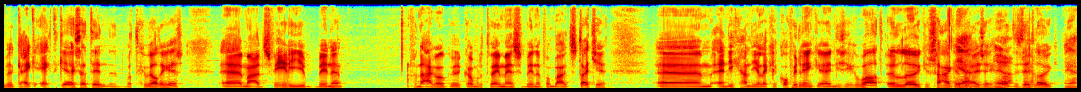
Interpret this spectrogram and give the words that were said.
We kijken echt de kerkstad in, wat geweldig is. Eh, maar de sfeer hier binnen. Vandaag ook komen er twee mensen binnen van buiten het stadje. Ehm, en die gaan hier lekker koffie drinken. En die zeggen, wat een leuke zaak heb jij zeg. Ja. Wat is dit leuk. Ja.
